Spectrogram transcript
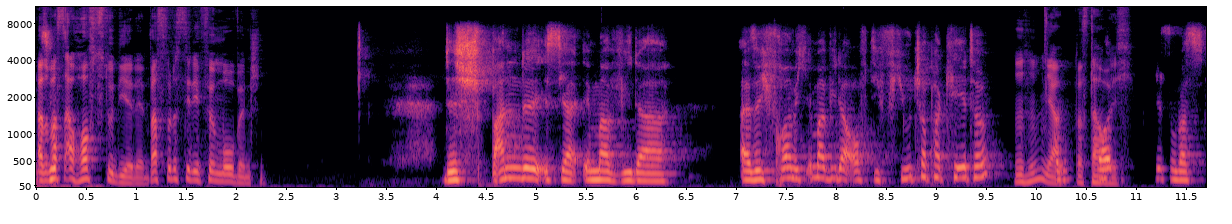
also, was erhoffst du dir denn? Was würdest du dir für Mo wünschen? Das Spannende ist ja immer wieder, also ich freue mich immer wieder auf die Future-Pakete. Mhm, ja, das glaube ich. Wissen, was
